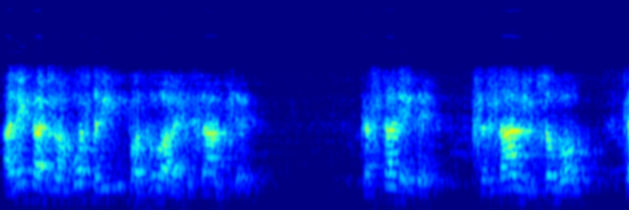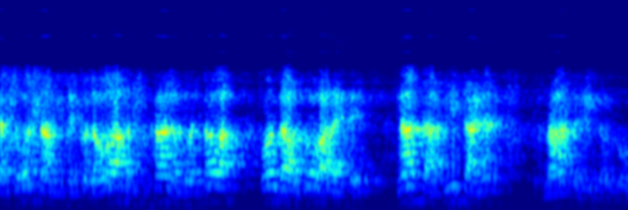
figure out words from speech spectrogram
a neka ću vam postaviti, pa odgovarajte sami sebi. Kad stanete sa samim sobom, kad se osamite kod Allaha subhanahu wa ta'ala, onda odgovarajte na ta pitanja, znate li da odgovorite.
